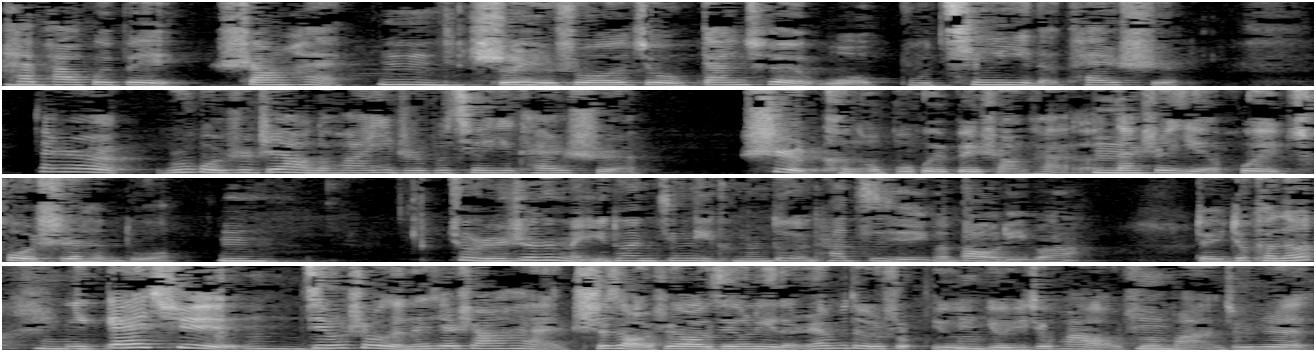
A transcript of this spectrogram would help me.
害怕会被伤害，嗯，所以说就干脆我不轻易的开始。但是如果是这样的话，一直不轻易开始，是可能不会被伤害了，但是也会错失很多。嗯，就人生的每一段经历，可能都有他自己的一个道理吧。对，就可能你该去经受的那些伤害，迟早是要经历的。人家不都有说有有一句话老说嘛，就是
